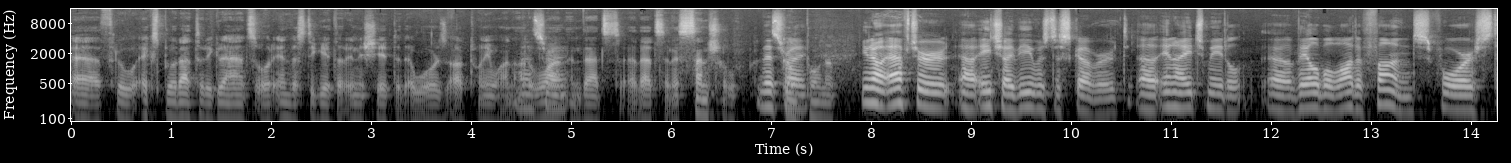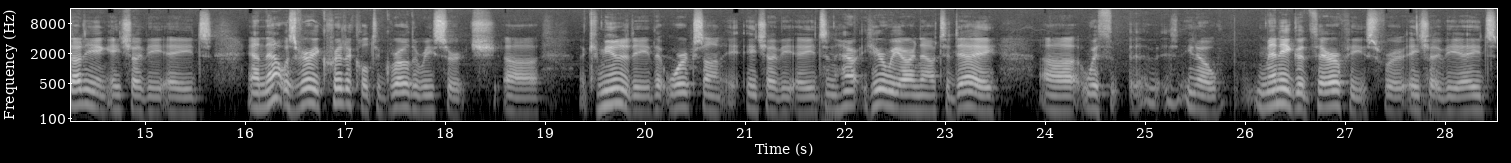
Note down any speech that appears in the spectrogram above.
uh, through exploratory grants or investigator-initiated awards R21 out That's of one, and that's uh, that's an essential That's right. component. You know, after uh, HIV was discovered, uh, NIH made a- uh, available a lot of funds for studying HIV/AIDS, and that was very critical to grow the research uh, community that works on HIV/AIDS. And how, here we are now today, uh, with uh, you know many good therapies for HIV/AIDS.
